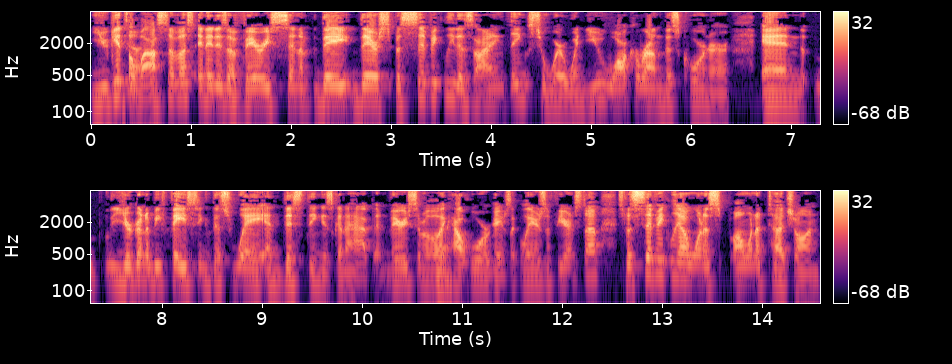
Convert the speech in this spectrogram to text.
You get The Last of Us, and it is a very cinem. They they're specifically designing things to where when you walk around this corner and you're going to be facing this way, and this thing is going to happen. Very similar, like how horror games, like Layers of Fear and stuff. Specifically, I want to I want to touch on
